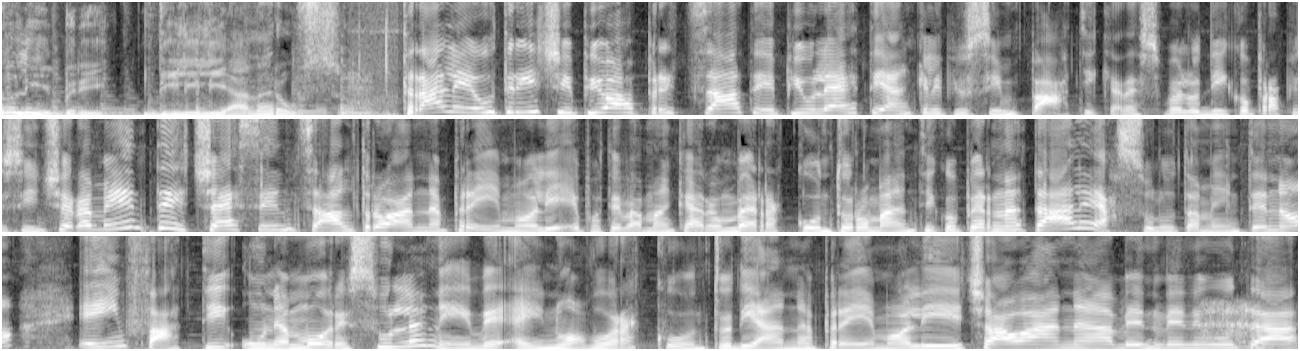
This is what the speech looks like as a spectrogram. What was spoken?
100 libri di Liliana Russo. Tra le autrici più apprezzate e più lette anche le più simpatiche, adesso ve lo dico proprio sinceramente, c'è senz'altro Anna Premoli e poteva mancare un bel racconto romantico per Natale? Assolutamente no. E infatti Un amore sulla neve è il nuovo racconto di Anna Premoli. Ciao Anna, benvenuta.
